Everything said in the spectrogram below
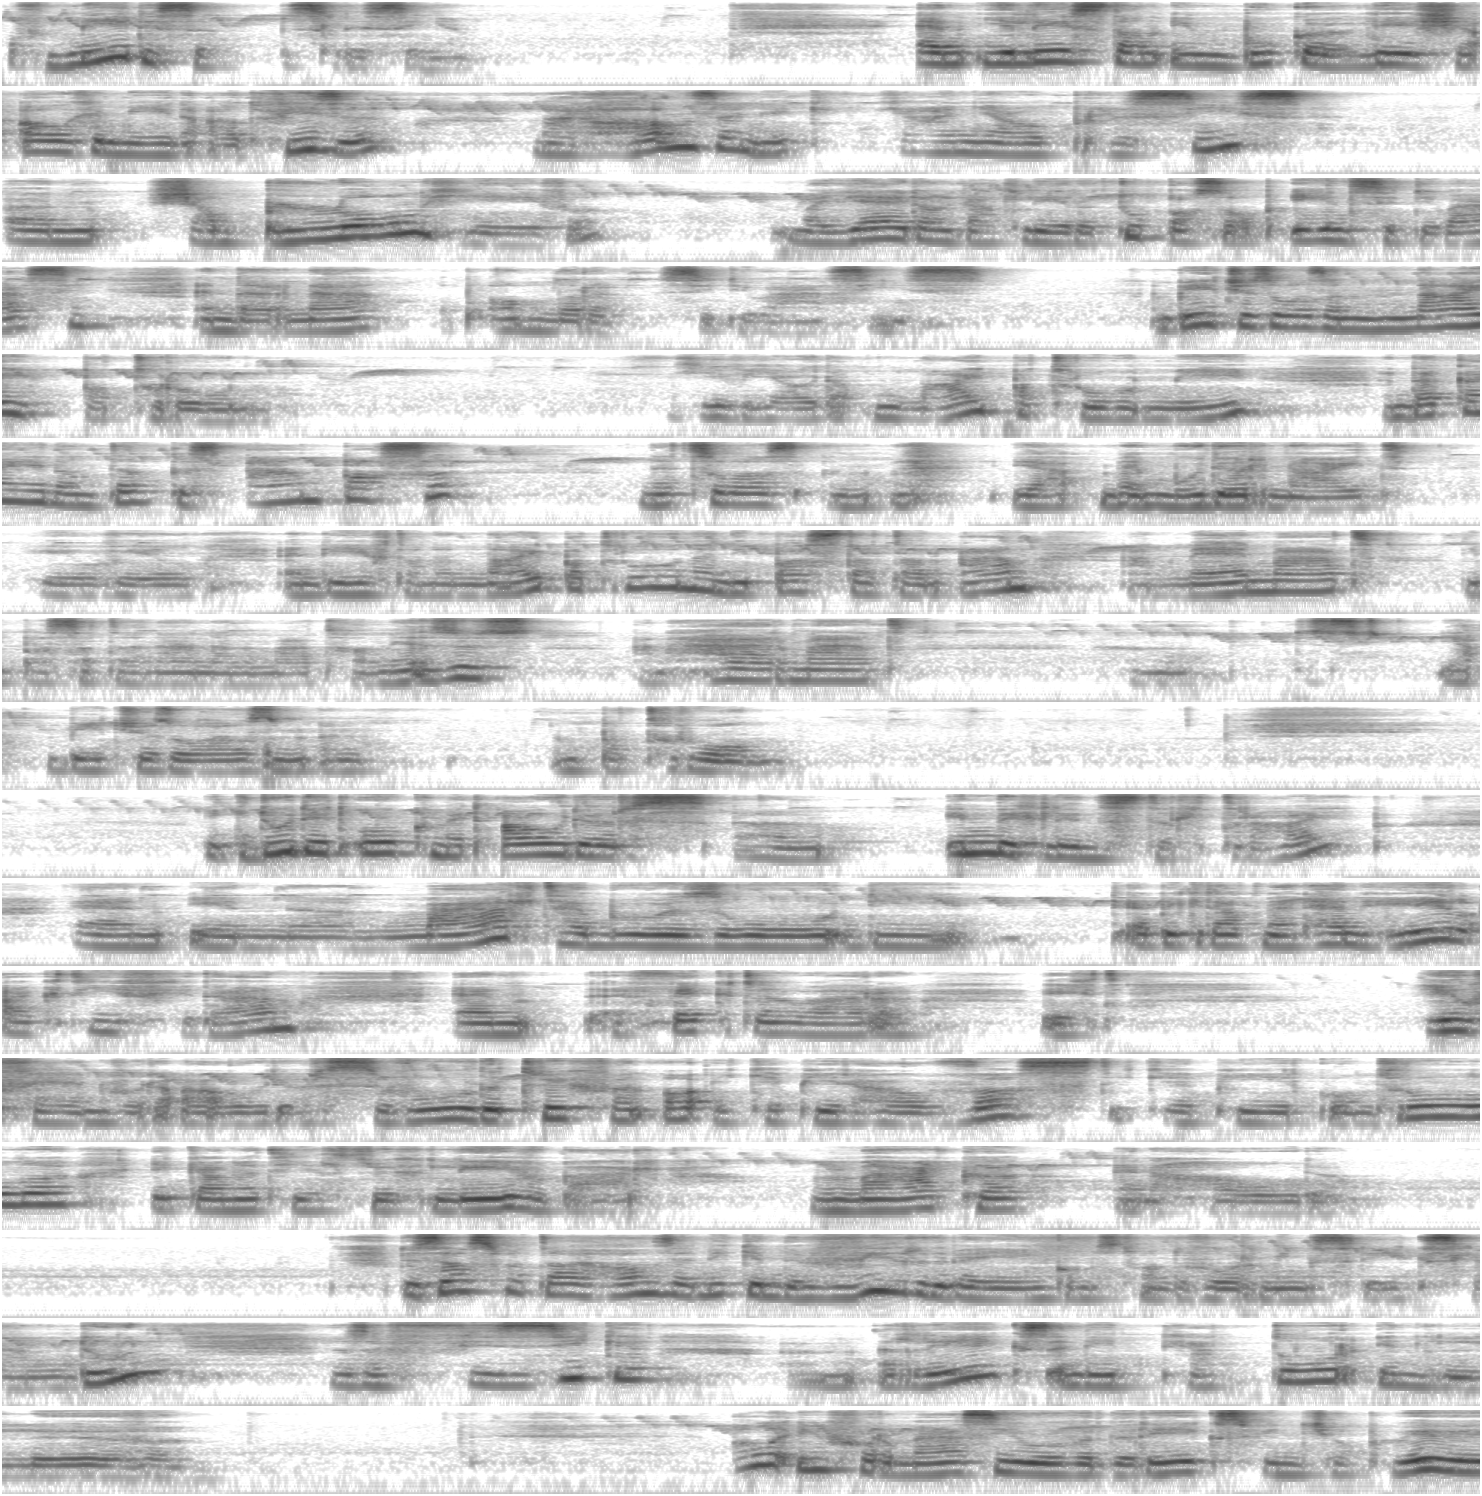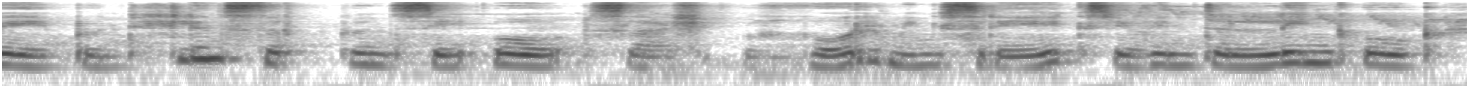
Of medische beslissingen. En je leest dan in boeken, lees je algemene adviezen, maar Hans en ik gaan jou precies een schabloon geven, wat jij dan gaat leren toepassen op één situatie en daarna op andere situaties. Een beetje zoals een naaipatroon. We geven jou dat naaipatroon mee en dat kan je dan telkens aanpassen, net zoals ja, mijn moeder naait heel veel. En die heeft dan een naaipatroon en die past dat dan aan aan mijn maat, die past dat dan aan aan de maat van mijn zus, aan haar maat. Ehm, dus ja, een beetje zoals een, een, een patroon. Ik doe dit ook met ouders um, in de Glinster Tribe. En in uh, maart hebben we zo die, heb ik dat met hen heel actief gedaan. En de effecten waren echt heel fijn voor de ouders. Ze voelden terug van, oh, ik heb hier houvast, ik heb hier controle, ik kan het hier terug leefbaar maken en houden. Dus dat is wat Hans en ik in de vierde bijeenkomst van de vormingsreeks gaan doen. Dat is een fysieke um, reeks en die gaat door in Leuven. Alle informatie over de reeks vind je op www.glinster.co vormingsreeks. Je vindt de link ook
